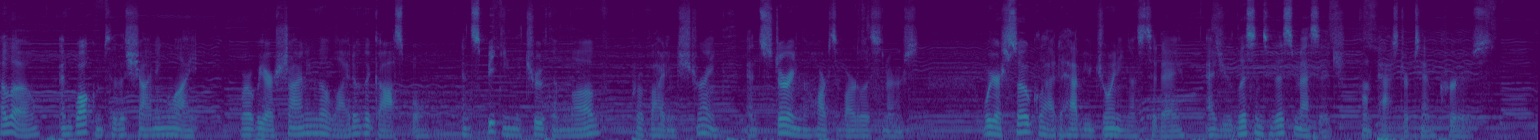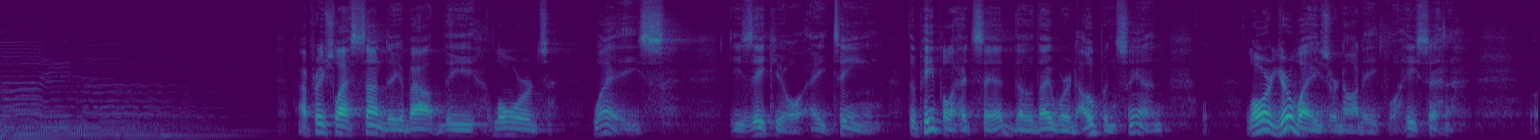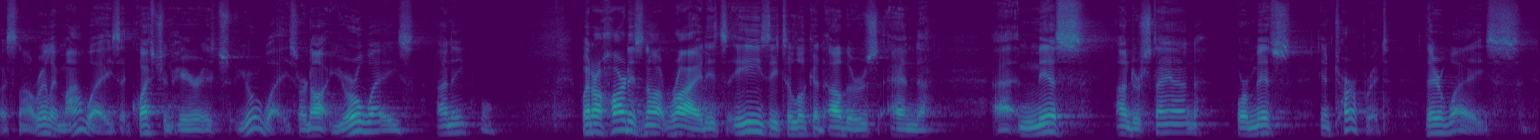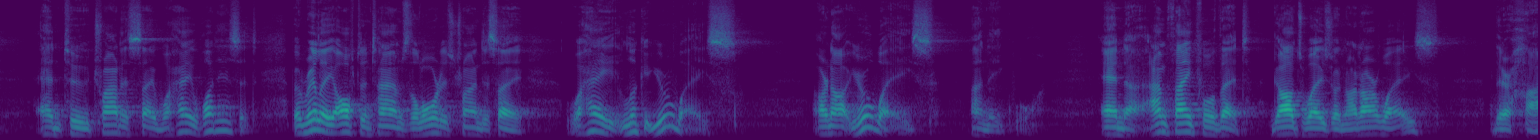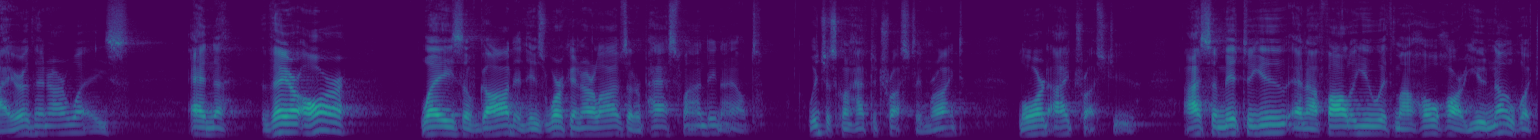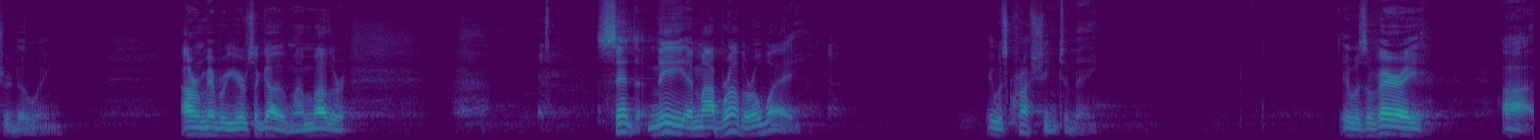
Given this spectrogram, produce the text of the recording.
Hello, and welcome to The Shining Light, where we are shining the light of the gospel and speaking the truth in love, providing strength, and stirring the hearts of our listeners. We are so glad to have you joining us today as you listen to this message from Pastor Tim Cruse. I preached last Sunday about the Lord's ways, Ezekiel 18. The people had said, though they were in open sin, Lord, your ways are not equal. He said, well, It's not really my ways. The question here is your ways. Are not your ways unequal? When our heart is not right, it's easy to look at others and uh, misunderstand or misinterpret their ways and to try to say, well, hey, what is it? But really, oftentimes, the Lord is trying to say, well, hey, look at your ways. Are not your ways unequal? And uh, I'm thankful that God's ways are not our ways, they're higher than our ways. And uh, there are ways of God and His work in our lives that are past finding out. We're just going to have to trust Him, right? Lord, I trust you. I submit to you and I follow you with my whole heart. You know what you're doing. I remember years ago, my mother sent me and my brother away. It was crushing to me. It was a very, uh,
